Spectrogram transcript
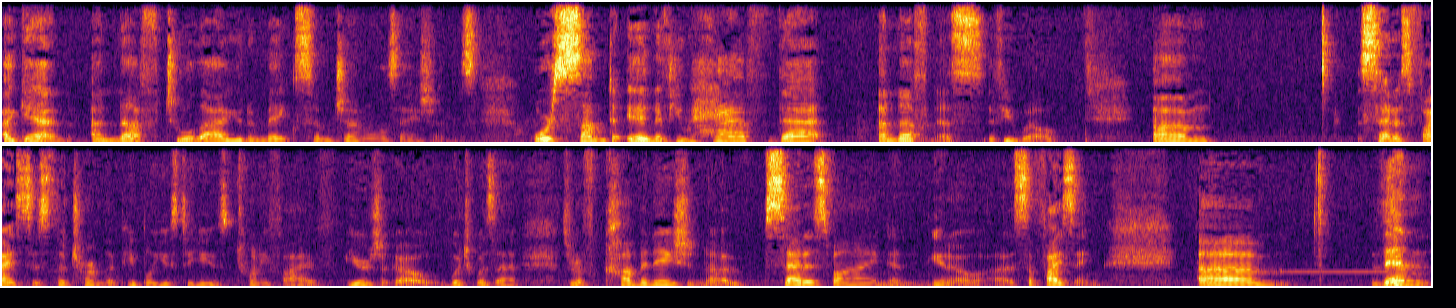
again, enough to allow you to make some generalizations. Or some, and if you have that enoughness, if you will, um, satisfice is the term that people used to use 25 years ago, which was a sort of combination of satisfying and you know uh, sufficing. Um, then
